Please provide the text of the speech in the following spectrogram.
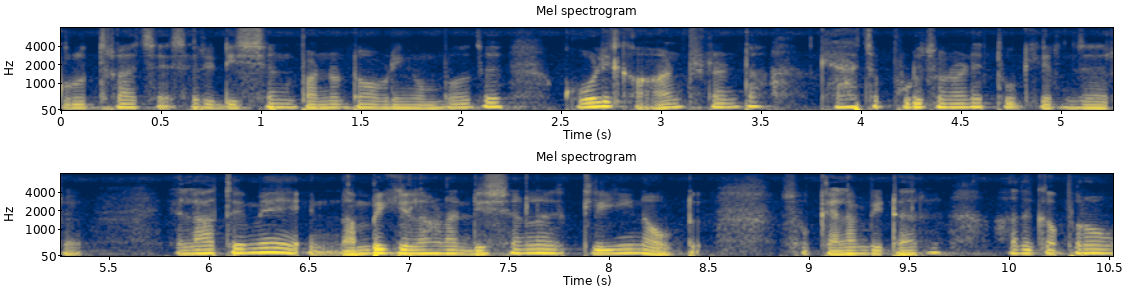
குருத்ராஜே சரி டிசிஷன் பண்ணிட்டோம் அப்படிங்கும்போது கோலி கான்ஃபிடெண்ட்டாக கேட்சை பிடிச்சோன்னாலே தூக்கி எறிஞ்சார். எல்லாத்தையுமே நம்பிக்கையிலான டிசிஷனில் க்ளீன் அவுட்டு ஸோ கிளம்பிட்டார். அதுக்கப்புறம்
